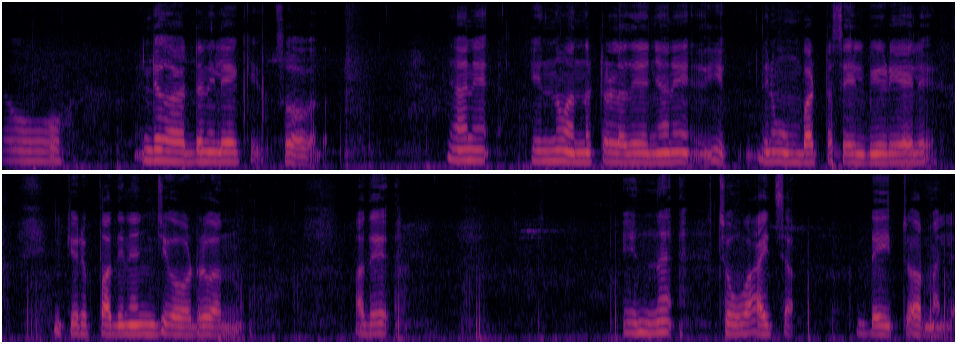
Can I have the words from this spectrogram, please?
ഹലോ എന്റെ ഗാർഡനിലേക്ക് സ്വാഗതം. ഞാൻ ഇന്ന് വന്നിട്ടുള്ളത് ഞാൻ ഈ ഇതിന് മുമ്പട്ട സെയിൽ വീഡിയോയിൽ എനിക്കൊരു പതിനഞ്ച് ഓർഡർ വന്നു. അത് ഇന്ന് ചൊവ്വാഴ്ച ഡേറ്റ് ഓർമ്മല്ല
